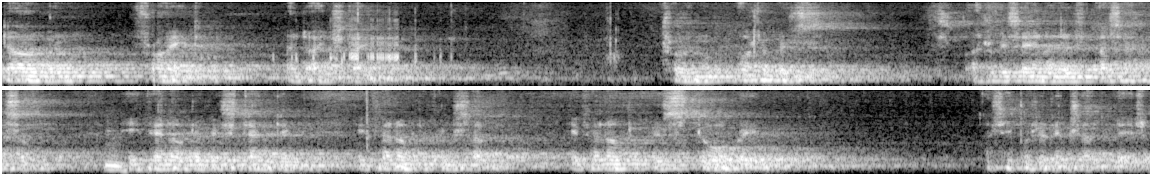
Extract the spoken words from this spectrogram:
Darwin, Freud, and Einstein. So out of his, as we say as, as a hassle, he fell out of his standing, he fell out of himself, he fell out of his story, he put it himself later.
